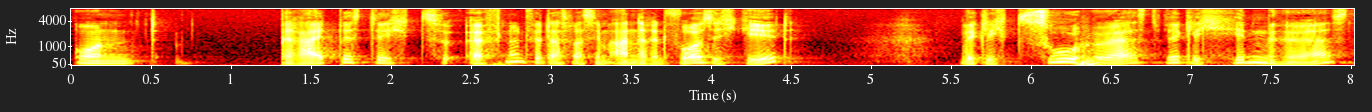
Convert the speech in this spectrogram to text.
und bereit bist, dich zu öffnen für das, was im anderen vor sich geht, wirklich zuhörst, wirklich hinhörst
